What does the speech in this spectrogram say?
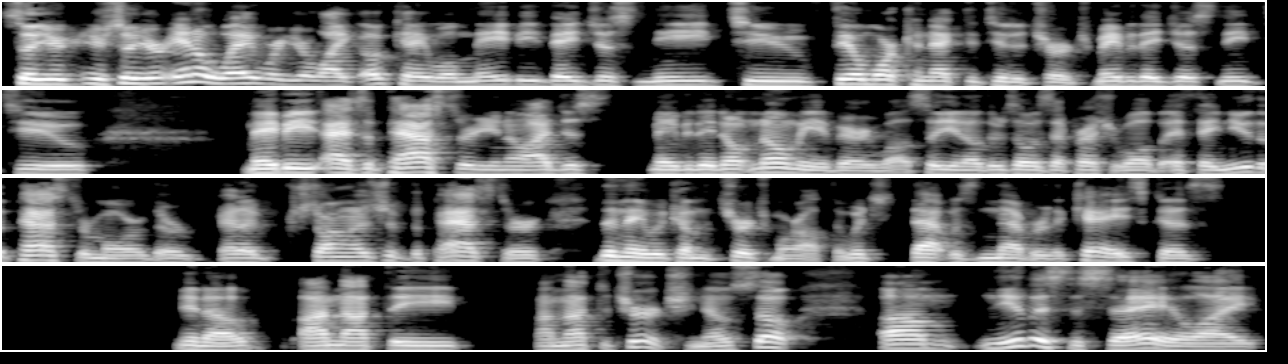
So you're, you're so you're in a way where you're like, okay, well, maybe they just need to feel more connected to the church. Maybe they just need to, maybe as a pastor, you know, I just maybe they don't know me very well. So, you know, there's always that pressure. Well, if they knew the pastor more, they're had a strong relationship with the pastor, then they would come to church more often, which that was never the case because you know, I'm not the I'm not the church, you know. So, um, needless to say, like,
